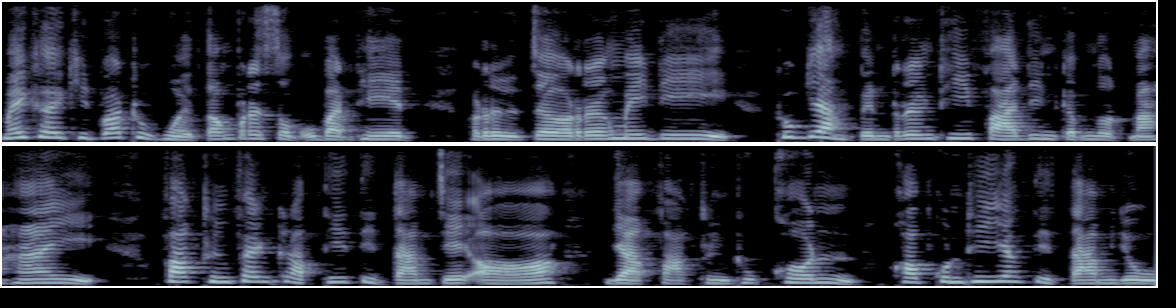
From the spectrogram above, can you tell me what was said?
ไม่เคยคิดว่าถูกหวยต้องประสบอุบัติเหตุ หรือเจอเรื่องไม่ดี ทุกอย่างเป็นเรื่องที่ฟ้าดินกำหนดมาให้ ฝากถึงแฟนคลับที่ติดตามเจอออยากฝากถึงทุกคน ขอบคุณที่ยังติดตามอยู่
